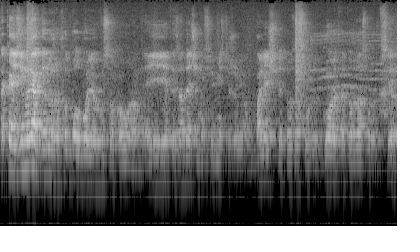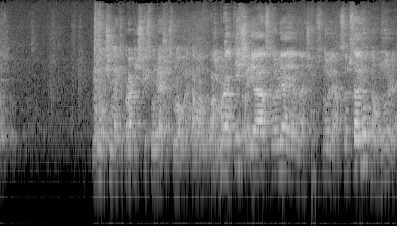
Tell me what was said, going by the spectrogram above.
такая земля, где нужен футбол более высокого уровня. И этой задачей мы все вместе живем. Болельщики этого заслужат, город этого заслужит, все заслужат. Но вы начинаете практически с нуля сейчас новая команда. Вам Не практически, а с нуля я начал. С нуля. С абсолютного нуля.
